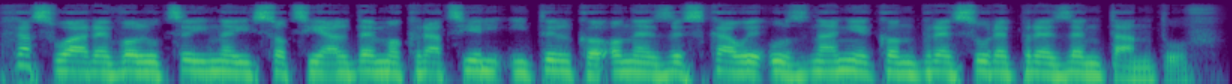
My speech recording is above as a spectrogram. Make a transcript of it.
Hasła rewolucyjnej socjaldemokracji i tylko one zyskały uznanie Kongresu Reprezentantów.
